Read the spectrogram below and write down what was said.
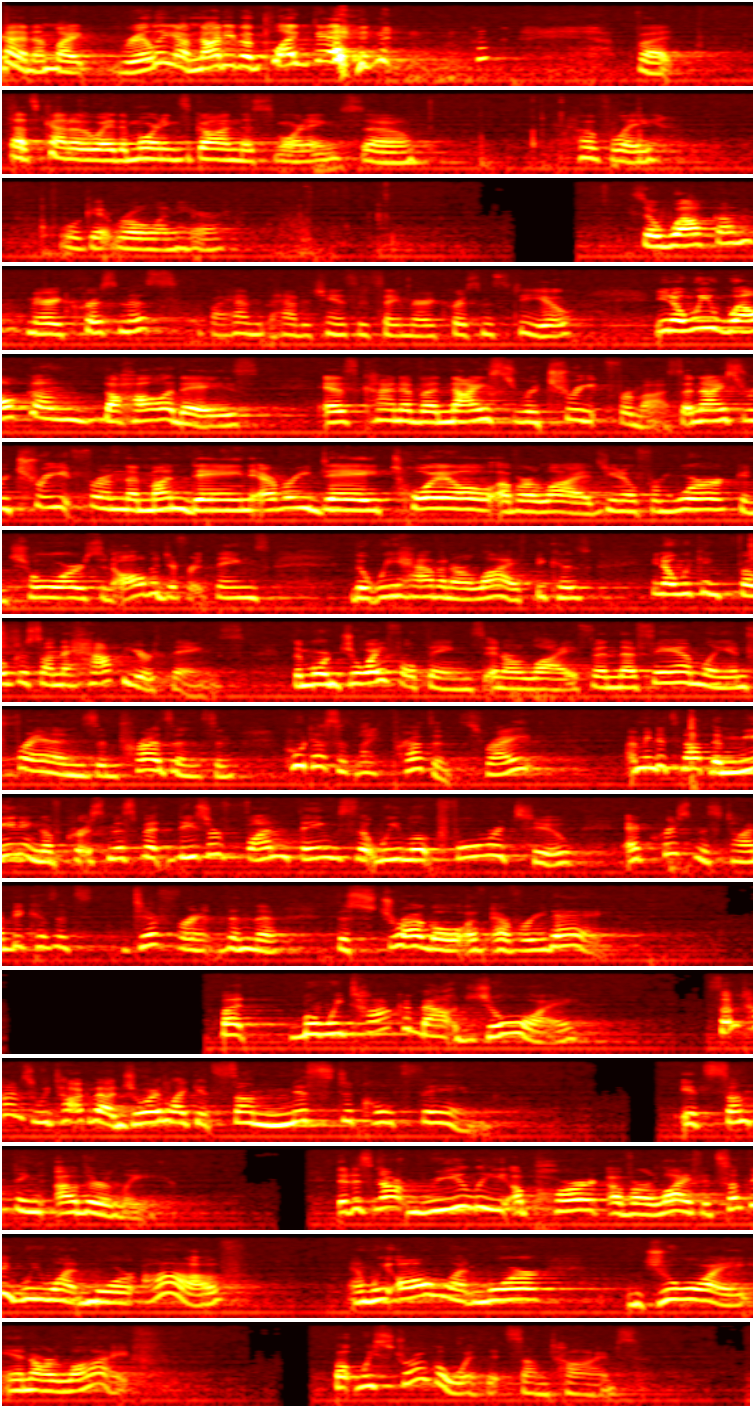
head. I'm like, really? I'm not even plugged in. but that's kind of the way the morning's gone this morning. So hopefully we'll get rolling here. So, welcome. Merry Christmas. If I hadn't had a chance to say Merry Christmas to you, you know, we welcome the holidays as kind of a nice retreat from us, a nice retreat from the mundane, everyday toil of our lives, you know, from work and chores and all the different things that we have in our life because, you know, we can focus on the happier things, the more joyful things in our life, and the family and friends and presents. And who doesn't like presents, right? I mean, it's not the meaning of Christmas, but these are fun things that we look forward to at Christmas time because it's different than the the struggle of every day. But when we talk about joy, sometimes we talk about joy like it's some mystical thing. It's something otherly. That it's not really a part of our life. It's something we want more of, and we all want more joy in our life. But we struggle with it sometimes.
